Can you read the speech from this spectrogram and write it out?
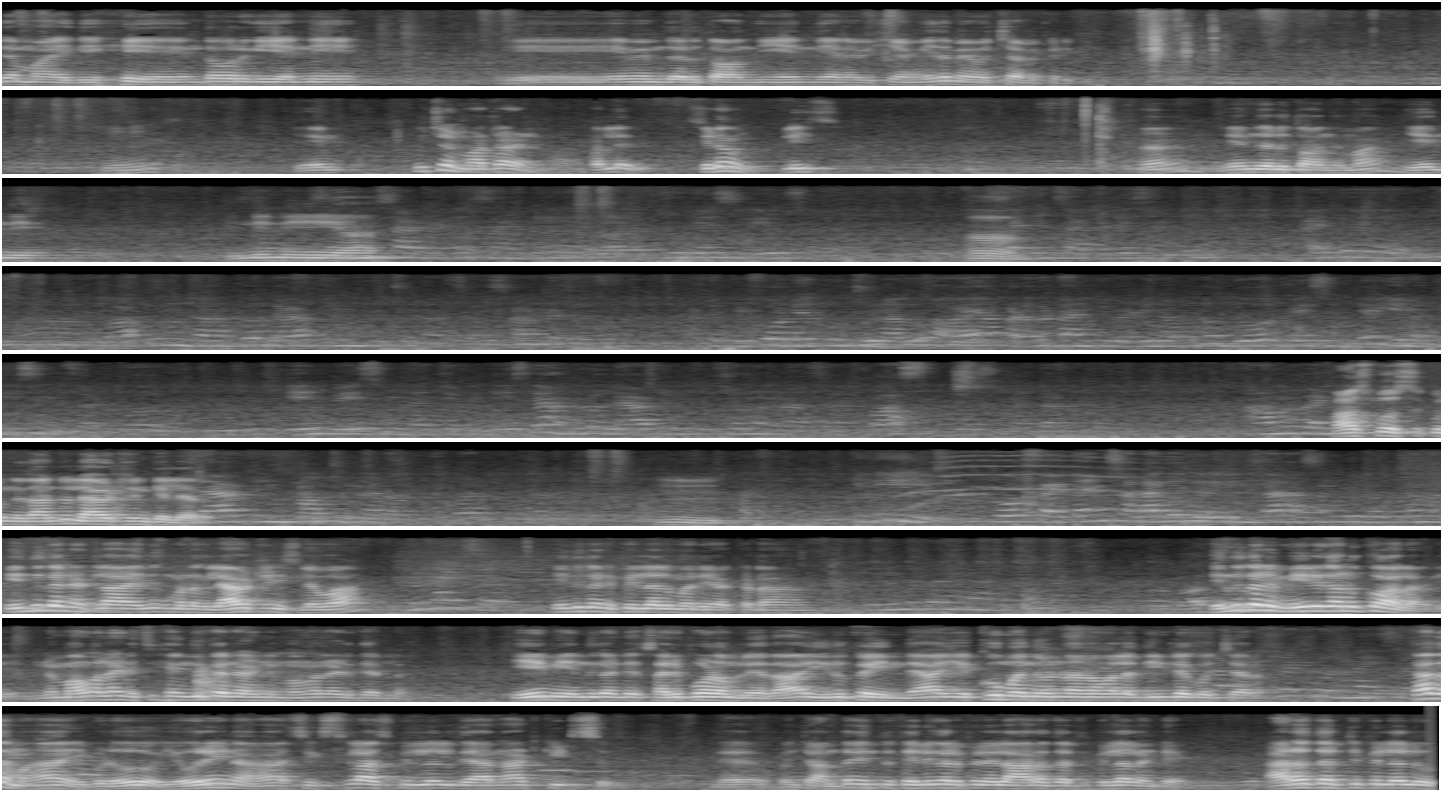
ఇదమ్మా ఇది ఎంతవరకు ఇవన్నీ ఏమేమి జరుగుతూ ఉంది ఏంది అనే విషయం మీద మేము వచ్చాము ఇక్కడికి. ఏం కూర్చొని మాట్లాడండి మా పర్లేదు సిడౌన్ ప్లీజ్ ఏం జరుగుతుందమ్మా ఏంది? ఇన్ని పాస్ దాంట్లో. పోసుకునే ల్యాబరేటరీకి వెళ్ళారు. ఎందుకని అట్లా? ఎందుకు మనకు ల్యాబరేటరీస్ లేవా? ఎందుకని పిల్లలు మరి అక్కడ? ఎందుకని మీరు కనుక్కోవాలి అది? నేను మమ్మల్ని అడిగితే ఎందుకని అండి? మమ్మల్ని అడిగితే ఎట్లా? ఏమి? ఎందుకంటే సరిపోవడం లేదా? ఇరుకైందా? ఎక్కువ మంది ఉండడం వల్ల దీంట్లోకి వచ్చారా? కాదమ్మా ఇప్పుడు ఎవరైనా సిక్స్త్ క్లాస్ పిల్లలు దే ఆర్ నాట్ కిడ్స్ కొంచెం అంత ఇంత తెలుగుల పిల్లలు ఆరో తరగతి పిల్లలు అంటే ఆరో తరగతి పిల్లలు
